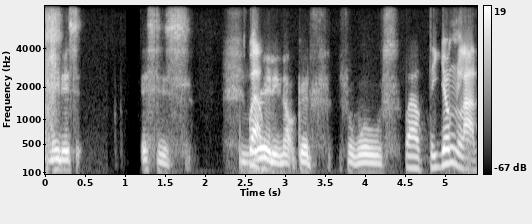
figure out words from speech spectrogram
I mean, it's this is Well- really not good f- for Wolves. well, the young lad,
